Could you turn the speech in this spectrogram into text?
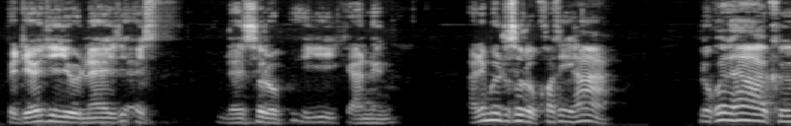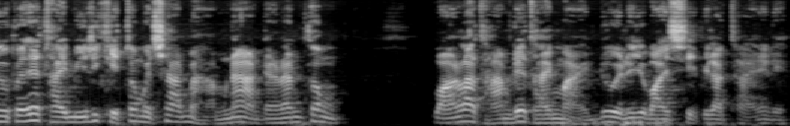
เดี๋ยวจะอยู่ในในสรุปอีกอันหนึ่ง อันนี้มันสรุปข้อที่ห้าสรุปข้อที่ห้าคือประเทศไทยมีลิขิตต้องเป็นชาติมหาอำนาจ ดังนั้นต้องวางรากฐานประเทศไทยใหม่ด้วยนโยบายสี่พิลักไทยนี่เอง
